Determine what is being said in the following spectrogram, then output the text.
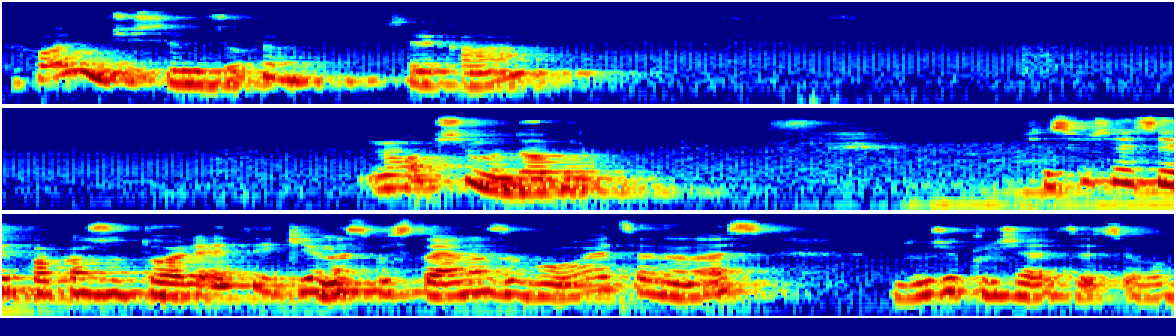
приходим, чистим зубы, зеркала. Ну, в общем, удобно. Сейчас я тебе покажу туалет, який у нас постоянно забувається, на нас дуже кричать за цього.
